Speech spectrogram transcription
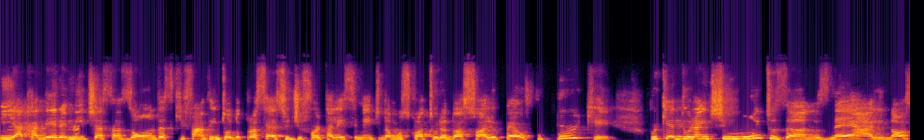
e a cadeira emite essas ondas que fazem todo o processo de fortalecimento da musculatura do assoalho pélvico. Por quê? Porque durante muitos anos, né, Ali, nós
